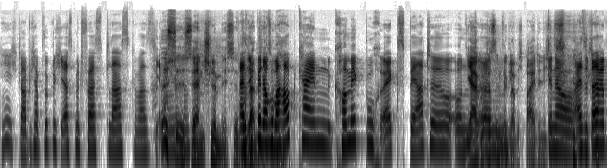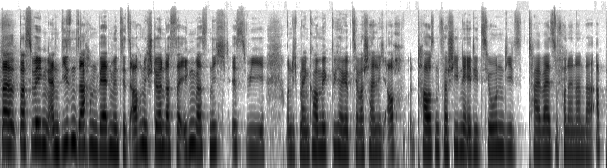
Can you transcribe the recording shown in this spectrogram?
Nee, ich glaube, ich habe wirklich erst mit First Class quasi Ist, angefangen. ist ja nicht schlimm. Ist, Also ich bin auch überhaupt kein Comicbuch-Experte und Ja, gut, das sind ähm, wir, glaube ich, beide nicht. Genau, also da, da, deswegen an diesen Sachen werden wir uns jetzt auch nicht stören, dass da irgendwas nicht ist wie, und ich meine, Comicbücher gibt es ja wahrscheinlich auch tausend verschiedene Editionen, die teilweise voneinander ab.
